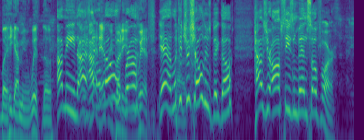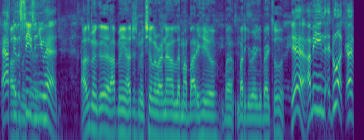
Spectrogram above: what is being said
but he got me in width though. I mean, I, He's I got don't everybody know, bro. with. Yeah, look at your shoulders, big dog. How's your off season been so far? After Oh, the it's been season good. you had. I was been good. I've been I just been chilling right now, let my body heal, but I'm about to get ready to get back to it. Yeah, I mean, look, uh,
